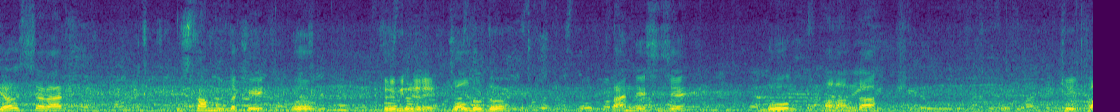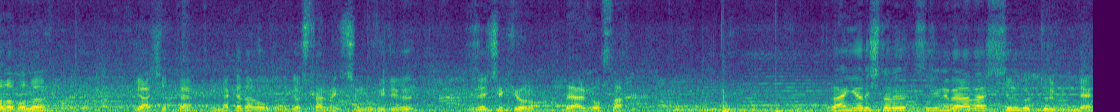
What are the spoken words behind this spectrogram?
yarış sever İstanbul'daki bu tribünleri doldurdu. Ben de size bu alanda ki kalabalığın gerçekten ne kadar olduğunu göstermek için bu videoyu size çekiyorum değerli dostlar. Ben yarışları sizinle beraber Silver tribünde,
